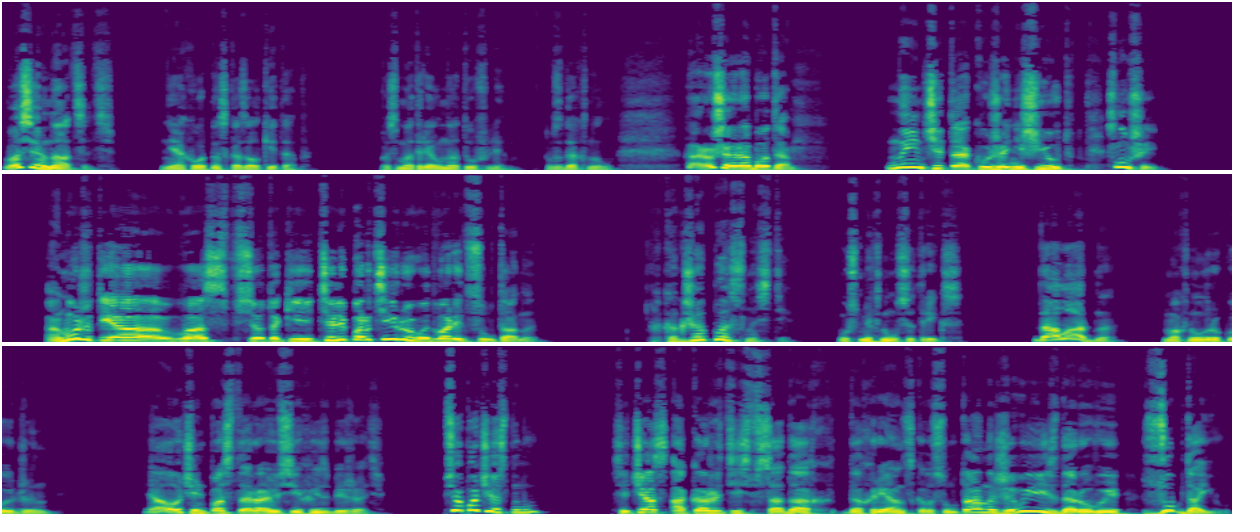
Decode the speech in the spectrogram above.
«Восемнадцать», — неохотно сказал Китап. Посмотрел на туфли, вздохнул. «Хорошая работа. Нынче так уже не шьют. Слушай, а может, я вас все-таки телепортирую во дворец султана?» «А как же опасности?» — усмехнулся Трикс. «Да ладно», — махнул рукой Джин. «Я очень постараюсь их избежать. Все по-честному. Сейчас окажетесь в садах Дахрианского султана, живые и здоровые, зуб даю».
